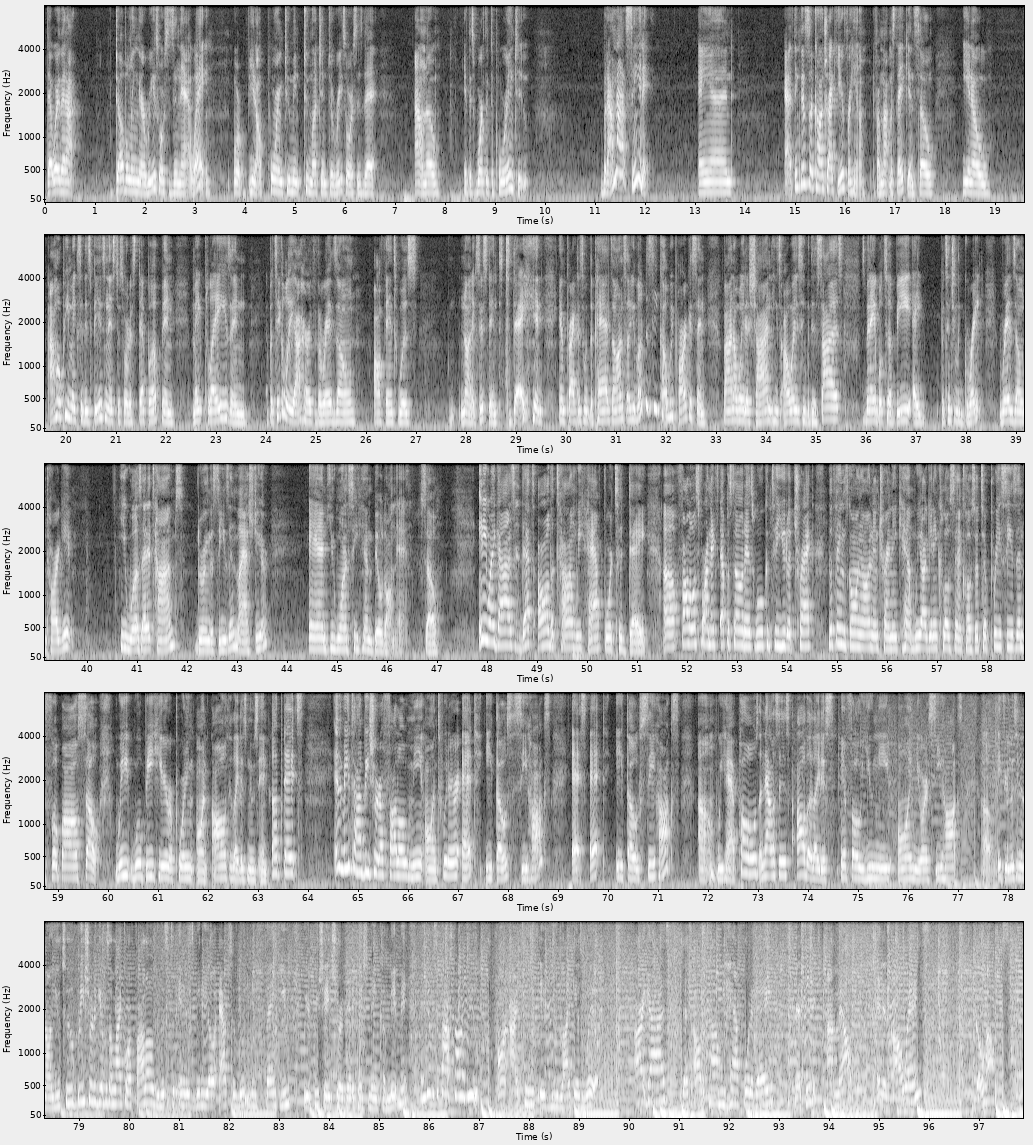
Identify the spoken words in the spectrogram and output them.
That way they're not doubling their resources in that way or, you know, pouring too, too much into resources that I don't know if it's worth it to pour into. But I'm not seeing it. And I think this is a contract year for him, if I'm not mistaken. So, you know, I hope he makes it his business to sort of step up and make plays. And particularly, I heard that the red zone offense was non-existent today in in practice with the pads on. So you'd love to see Colby Parkinson find a way to shine. He's always with his size, he's been able to be a potentially great red zone target. He was at at times during the season last year, and you want to see him build on that. So Anyway, guys, that's all the time we have for today. Uh, follow us for our next episode as we'll continue to track the things going on in training camp. We are getting closer and closer to preseason football, so we will be here reporting on all the latest news and updates. In the meantime, be sure to follow me on Twitter at Ethos Seahawks. S at Ethos Seahawks. Um, we have polls, analysis, all the latest info you need on your Seahawks. Uh, if you're listening on YouTube, be sure to give us a like or a follow. If you listen to the end of this video, absolutely thank you. We appreciate your dedication and commitment. And give us a five star review on iTunes if you like as well. All right, guys, that's all the time we have for today. That's it. I'm out. And as always, go Hawks.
